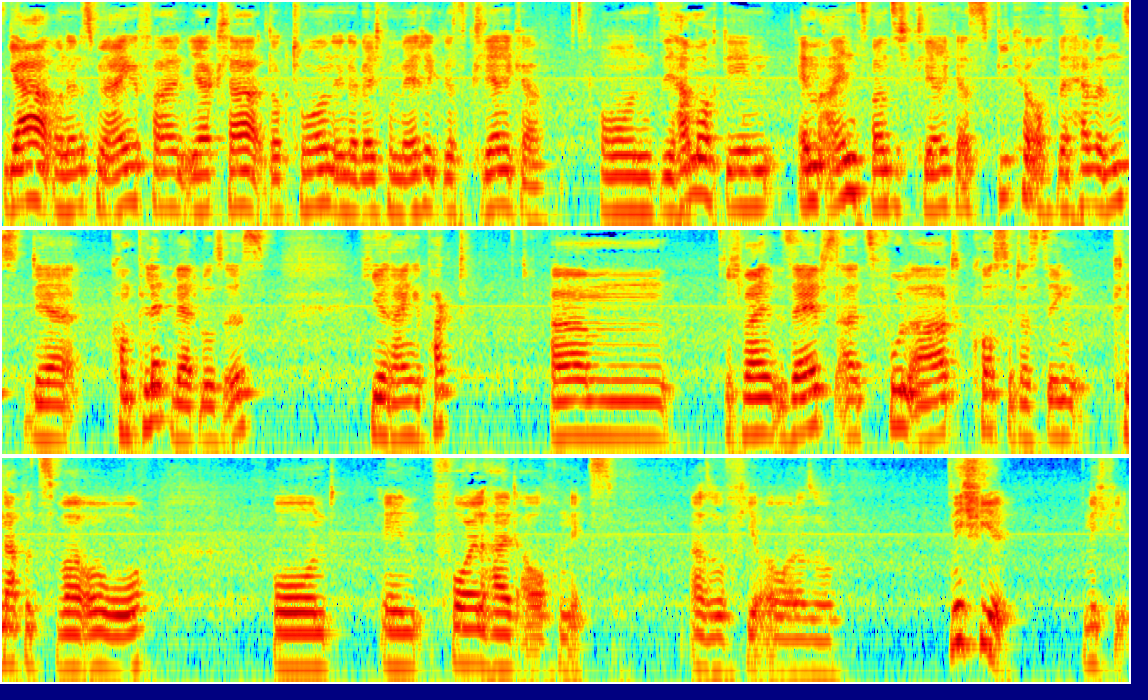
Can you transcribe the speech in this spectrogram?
ja, und dann ist mir eingefallen, ja klar, Doktoren in der Welt von Magic, das Kleriker. Und sie haben auch den M21 Kleriker Speaker of the Heavens, der komplett wertlos ist, hier reingepackt. Ähm, ich meine, selbst als Full Art kostet das Ding knappe 2 Euro und in Foil halt auch nix. Also 4 Euro oder so. Nicht viel. Nicht viel.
